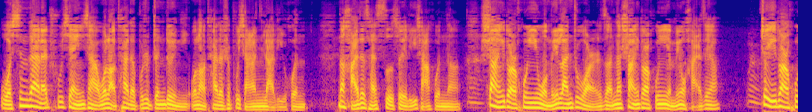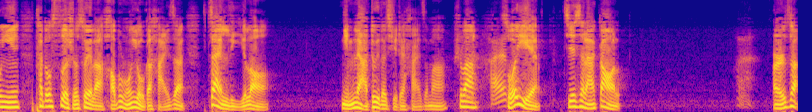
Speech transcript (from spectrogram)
我现在来出现一下，我老太太不是针对你，我老太太是不想让你俩离婚。那孩子才四岁，离啥婚呢？上一段婚姻我没拦住我儿子，那上一段婚姻也没有孩子呀。这一段婚姻，他都四十岁了，好不容易有个孩子，再离了，你们俩对得起这孩子吗？是吧？所以接下来告了，儿子，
